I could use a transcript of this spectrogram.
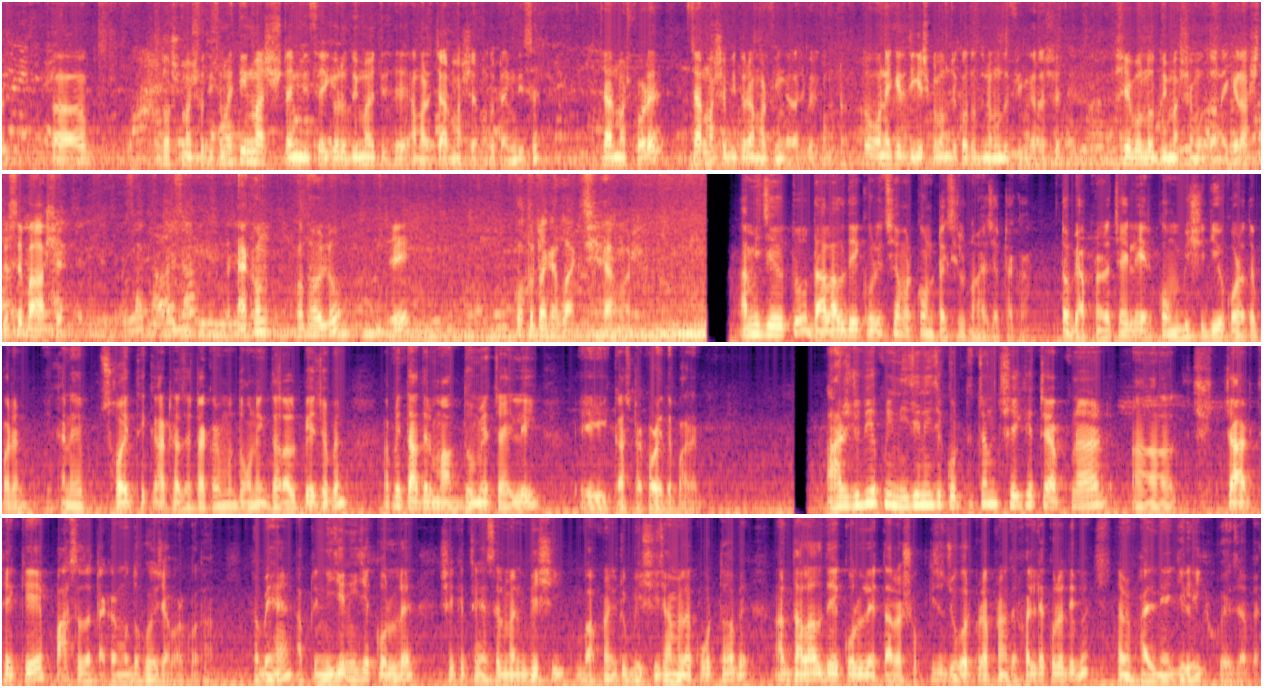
দশ মাসও দিছে মানে তিন মাস টাইম দিছে, এই করে দুই মাস দিছে, আমার চার মাসের মতো টাইম দিছে। চার মাস পরে, চার মাসের ভিতরে আমার ফিঙ্গার আসবে এরকমটা। তো অনেকের জিজ্ঞেস করলাম যে কতদিনের মধ্যে ফিঙ্গার আসে? সে বলল দুই মাসের মধ্যে অনেকের আসতেছে বা আসে। এখন কথা হলো যে কত টাকা লাগছে আমার? আমি যেহেতু দালাল দিয়ে করেছি, আমার কন্ট্যাক্ট ছিল নয় হাজার টাকা। তবে আপনারা চাইলে এর কম বেশি দিয়েও করাতে পারেন। এখানে ছয় থেকে আট হাজার টাকার মধ্যে অনেক দালাল পেয়ে যাবেন। আপনি তাদের মাধ্যমে চাইলেই এই কাজটা করাতে পারেন। আর যদি আপনি নিজে নিজে করতে চান, সেই ক্ষেত্রে আপনার চার থেকে পাঁচ হাজার টাকার মধ্যে হয়ে যাওয়ার কথা। তবে হ্যাঁ আপনি নিজে নিজে করলে সেক্ষেত্রে হ্যাসেলম্যান বেশি বা আপনার একটু বেশি ঝামেলা করতে হবে। আর দালাল দিয়ে করলে তারা সব কিছু জোগাড় করে আপনার হাতে ফাইলটা করে দেবে আপনি ফাইল নিয়ে গেলেই হয়ে যাবে।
